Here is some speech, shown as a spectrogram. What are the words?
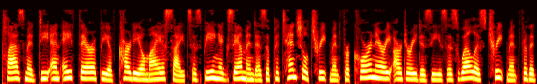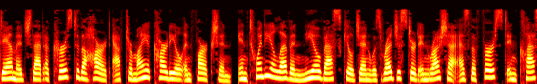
plasmid DNA therapy of cardiomyocytes is being examined as a potential treatment for coronary artery disease as well as treatment for the damage that occurs to the heart after myocardial infarction. In 2011, Neovasculgen was registered in Russia as the first-in-class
